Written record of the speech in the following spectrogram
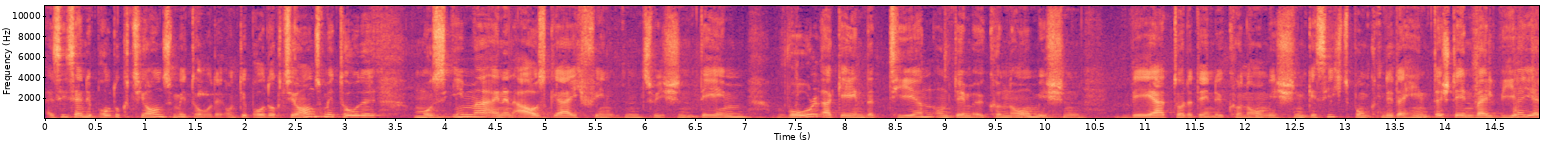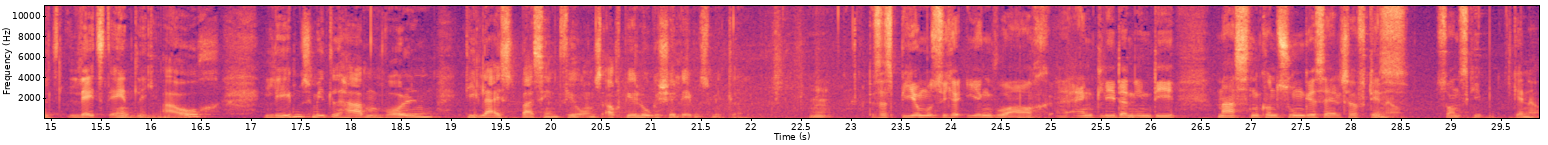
Es ist eine Produktionsmethode und die Produktionsmethode muss immer einen Ausgleich finden zwischen dem Wohlergehen der Tieren und dem ökonomischen Wert oder den ökonomischen Gesichtspunkten, die dahinter stehen, weil wir jetzt letztendlich auch Lebensmittel haben wollen, die leistbar sind für uns, auch biologische Lebensmittel. Das heißt, Bio muss sich ja irgendwo auch äh, eingliedern in die Massenkonsumgesellschaft, die genau. es sonst gibt. Genau.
